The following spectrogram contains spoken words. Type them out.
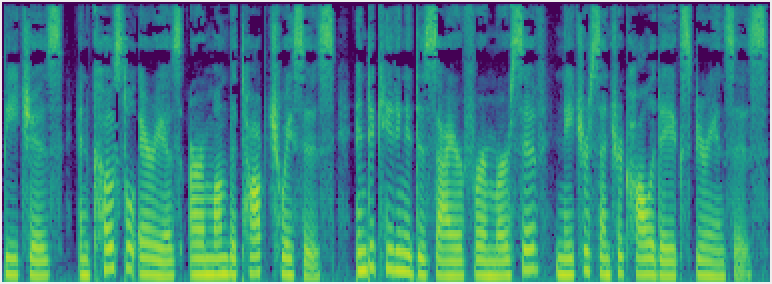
beaches, and coastal areas are among the top choices, indicating a desire for immersive, nature centric holiday experiences.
